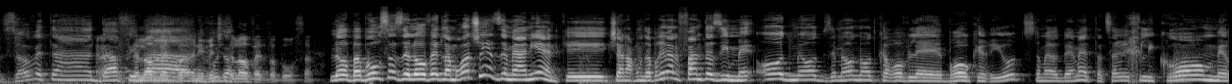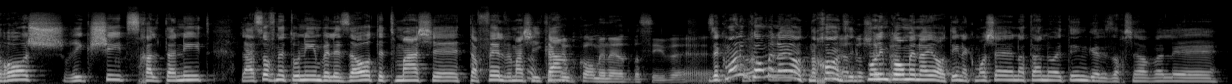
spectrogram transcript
עזוב את הדף עם לא הנקודות. אני מבין שזה לא עובד בבורסה. לא, בבורסה זה לא עובד, למרות שזה מעניין, כי כשאנחנו מדברים על פנטזי מאוד מאוד, זה מאוד מאוד קרוב לברוקריות, זאת אומרת, באמת, אתה צריך לקרוא מראש, רגשית, שכלתנית, לאסוף נתונים ולזהות את מה שטפל ומה שעיקר. צריך למכור מניות בשיא. ו... זה כמו למכור מניות, נכון, זה כמו למכור מניות. הנה, כמו שנתנו את אינגלס עכשיו על... Uh,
